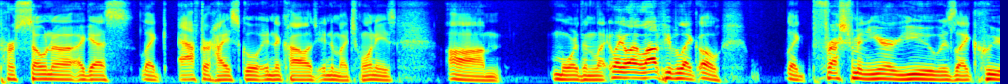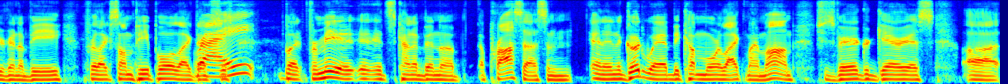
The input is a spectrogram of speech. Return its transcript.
persona, I guess, like after high school, into college, into my twenties, um, more than like like a lot of people like oh. Like freshman year, you is like who you're gonna be for like some people. Like that's just- Right. but for me, it, it's kind of been a, a process, and and in a good way, I've become more like my mom. She's very gregarious. Uh,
